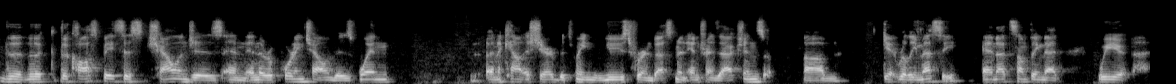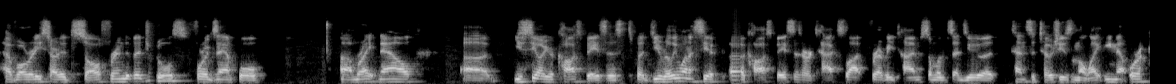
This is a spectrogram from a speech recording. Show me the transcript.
the, the the cost basis challenges and, and the reporting challenges when an account is shared between used for investment and transactions um, get really messy, and that's something that we have already started to solve for individuals. For example, um, right now. Uh, you see all your cost basis, but do you really want to see a, a, cost basis or a tax lot for every time someone sends you a 10 satoshis on the Lightning Network?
